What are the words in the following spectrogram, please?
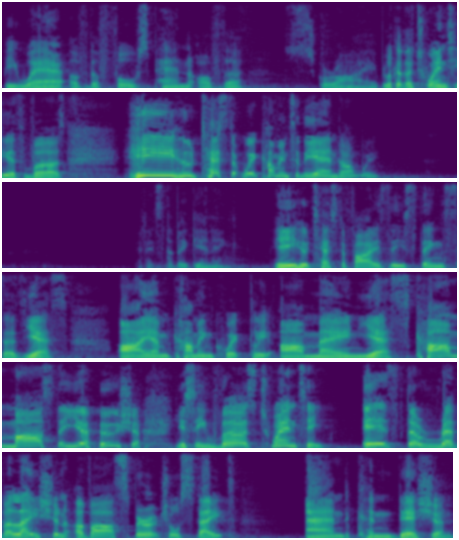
Beware of the false pen of the scribe. Look at the 20th verse. He who tested, we're coming to the end, aren't we? But it's the beginning. He who testifies these things says, Yes, I am coming quickly. Amen. Yes, come, Master Yahusha. You see, verse 20 is the revelation of our spiritual state and condition.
